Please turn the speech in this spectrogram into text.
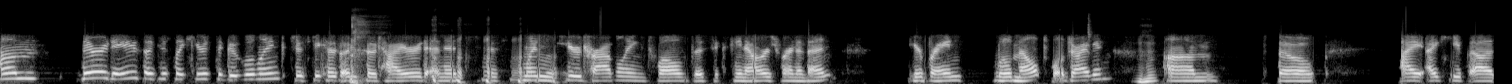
Um, there are days I'm just like, here's the Google link, just because I'm so tired, and it's just when you're traveling 12 to 16 hours for an event, your brain will melt while driving. Mhm. Um, so I, I keep a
